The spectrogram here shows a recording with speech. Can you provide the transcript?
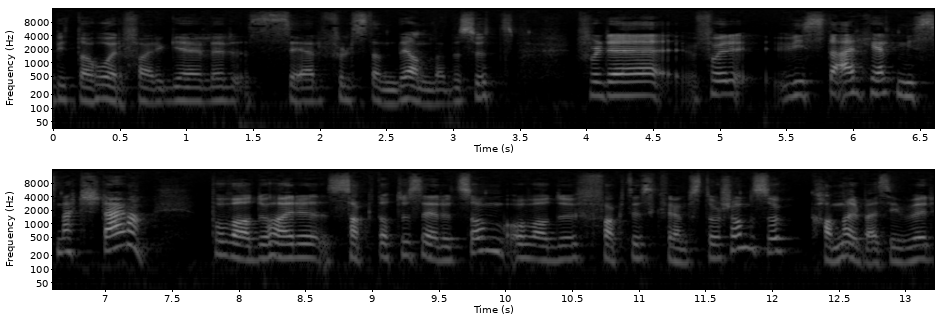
bytta hårfarge eller ser fullstendig annerledes ut. For, det, for hvis det er helt mismatch der, da, på hva du har sagt at du ser ut som, og hva du faktisk fremstår som, så kan arbeidsgiver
